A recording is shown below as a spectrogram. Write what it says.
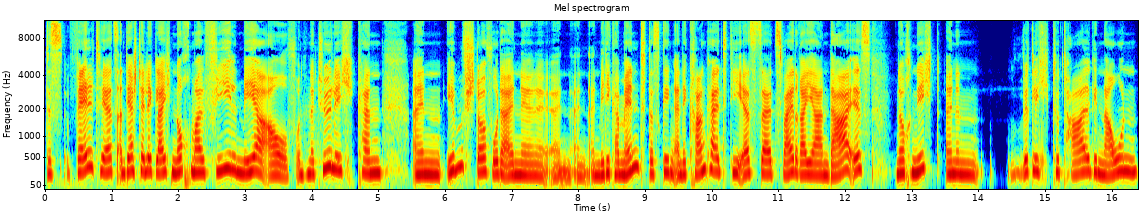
das fällt jetzt an der Stelle gleich noch mal viel mehr auf. Und natürlich kann ein Impfstoff oder eine, ein, ein, ein Medikament, das gegen eine Krankheit, die erst seit zwei, drei Jahren da ist, noch nicht einen wirklich total genauen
